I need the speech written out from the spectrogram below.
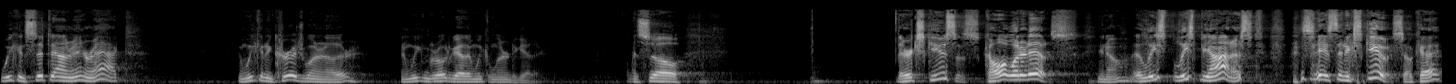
we can sit down and interact, and we can encourage one another, and we can grow together, and we can learn together. And so, they're excuses. Call it what it is. You know, at least, at least be honest and say it's an excuse, okay?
